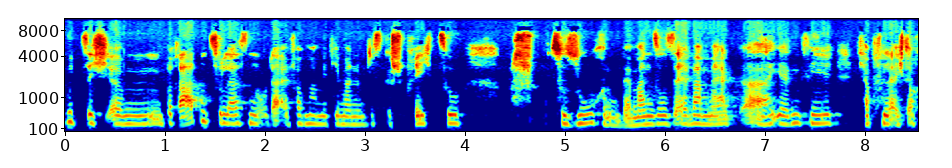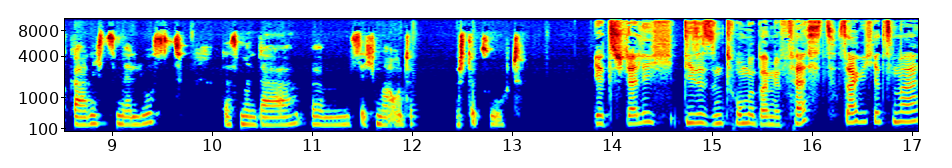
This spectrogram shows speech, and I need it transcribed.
gut, sich ähm, beraten zu lassen oder einfach mal mit jemandem das Gespräch zu, zu suchen. Wenn man so selber merkt, ah, irgendwie, ich habe vielleicht auch gar nichts mehr Lust, dass man da ähm, sich mal unterstützt sucht jetzt stelle ich diese Symptome bei mir fest, sage ich jetzt mal,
